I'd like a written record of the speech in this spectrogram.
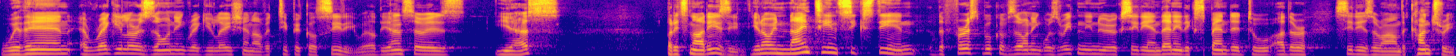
within a regular zoning regulation of a typical city? Well, the answer is yes, but it's not easy. You know, in 1916, the first book of zoning was written in New York City and then it expanded to other cities around the country.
